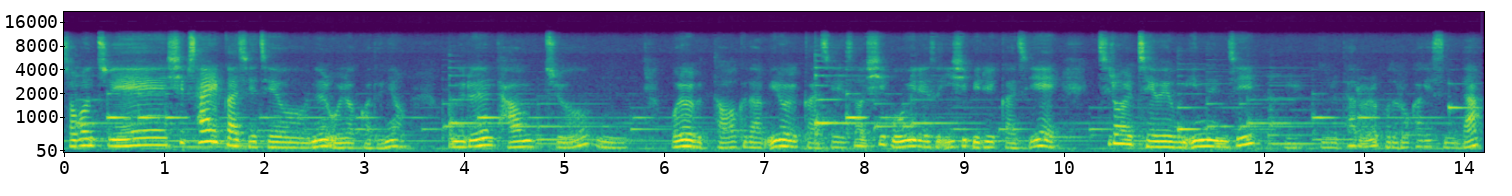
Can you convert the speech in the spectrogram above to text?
저번 주에 14일까지의 재원을 올렸거든요. 오늘은 다음 주 음, 월요일부터 그 다음 일요일까지 해서 15일에서 21일까지의 7월 재회운 있는지 예, 오늘 타로를 보도록 하겠습니다.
